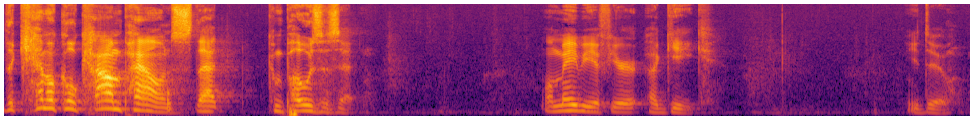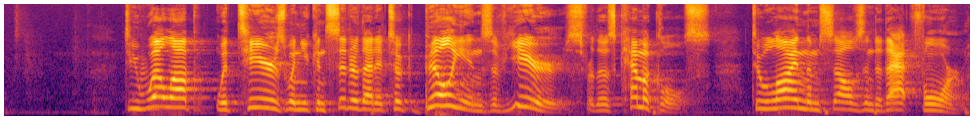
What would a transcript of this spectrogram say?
the chemical compounds that composes it? Well, maybe if you're a geek, you do. Do you well up with tears when you consider that it took billions of years for those chemicals to align themselves into that form?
